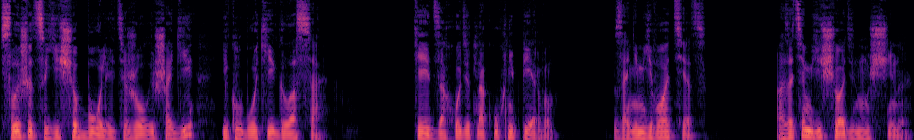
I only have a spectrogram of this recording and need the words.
Слышатся еще более тяжелые шаги и глубокие голоса. Кейт заходит на кухню первым. За ним его отец. А затем еще один мужчина.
